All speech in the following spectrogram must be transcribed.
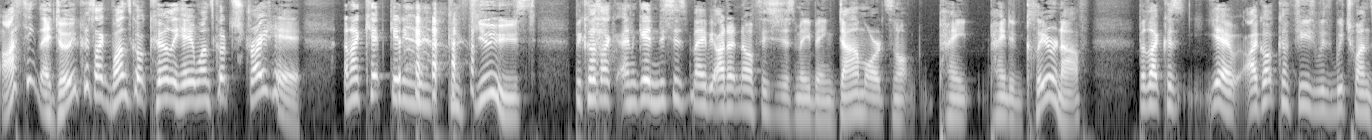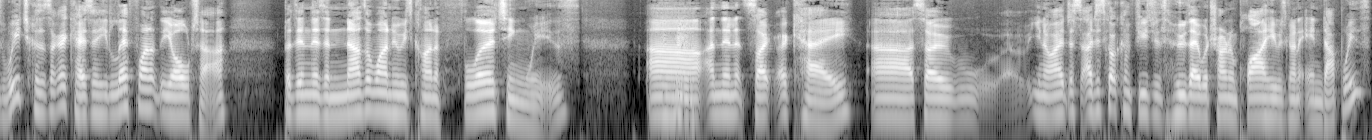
I think they do because like one's got curly hair, one's got straight hair, and I kept getting them confused because like and again this is maybe I don't know if this is just me being dumb or it's not paint painted clear enough. But like, cause yeah, I got confused with which one's which because it's like, okay, so he left one at the altar, but then there's another one who he's kind of flirting with, uh, and then it's like, okay, uh, so you know, I just I just got confused with who they were trying to imply he was going to end up with.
